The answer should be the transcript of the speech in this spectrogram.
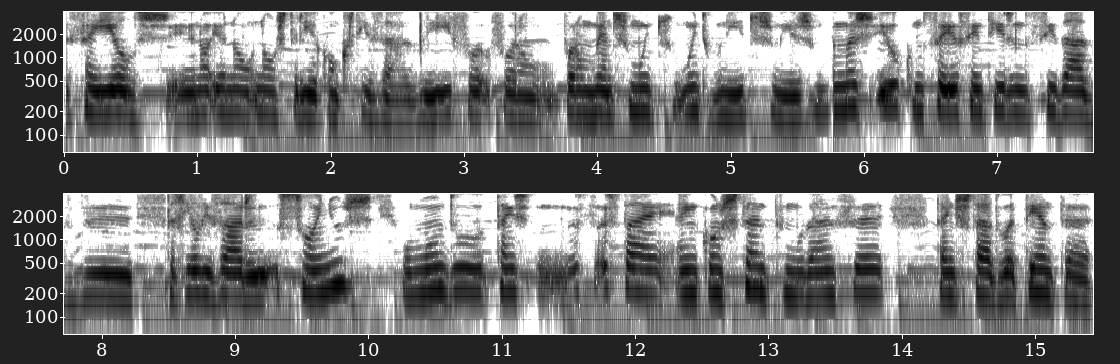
Sem eles, eu não, eu não, não os teria concretizado. E for, foram, foram momentos muito, muito bonitos mesmo. Mas eu comecei a sentir necessidade de, de realizar sonhos o mundo tem, está em constante mudança, tenho estado atenta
